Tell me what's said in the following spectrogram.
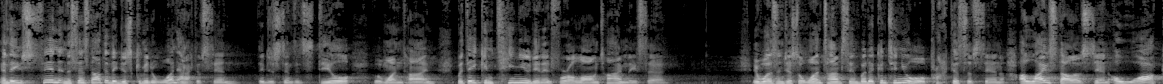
And they sinned in the sense not that they just committed one act of sin, they just didn't steal the one time, but they continued in it for a long time, they said. It wasn't just a one time sin, but a continual practice of sin, a lifestyle of sin, a walk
